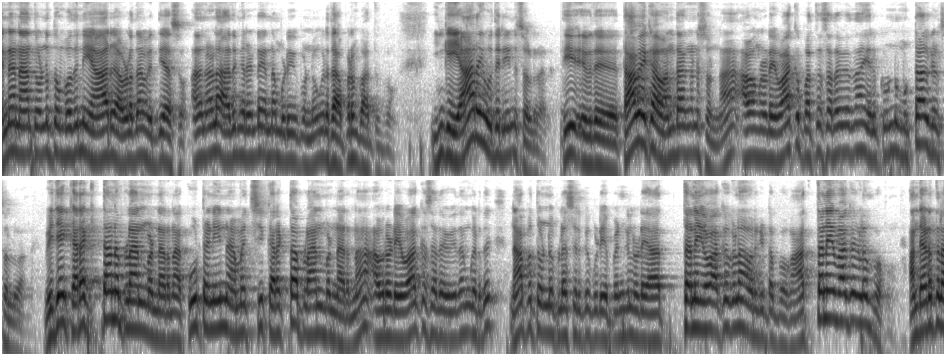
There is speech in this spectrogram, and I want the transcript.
என்ன நான் தொண்ணூத்தொம்பது நீ அவ்வளோதான் வித்தியாசம். அதனால் அதுங்க ரெண்டும் என்ன முடிவு பண்ணுங்கிறத அப்புறம் பார்த்துப்போம். இங்கே யாரை உதிரின்னு சொல்கிறாரு தீ இது தாவேக்கா வந்தாங்கன்னு சொன்னால் அவங்களுடைய வாக்கு பத்து சதவீதம் தான் இருக்கும்னு முட்டாள்கள் சொல்லுவாங்க. விஜய் கரெக்டான பிளான் பண்ணாருன்னா கூட்டணின்னு அமைச்சு கரெக்டாக பிளான் பண்ணாருன்னா அவருடைய வாக்கு சதவீதம்ங்கிறது நாற்பத்தொன்று ப்ளஸ் இருக்கக்கூடிய பெண்களுடைய அத்தனை வாக்குகளும் அவர்கிட்ட போகும். அத்தனை வாக்குகளும் போகும். அந்த இடத்துல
